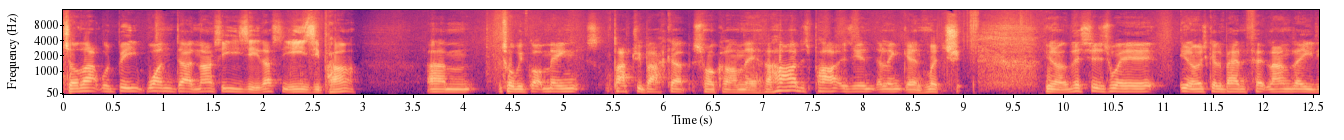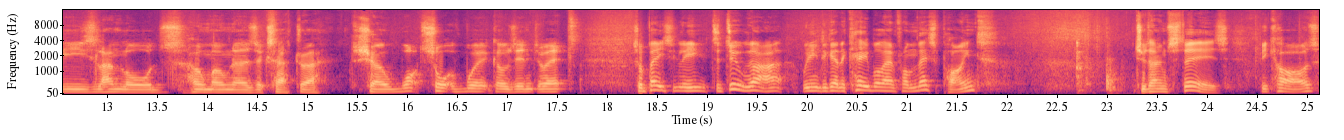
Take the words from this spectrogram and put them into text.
So that would be one done, that's easy, that's the easy part. Um, so we've got main battery backup, smoke alarm there. The hardest part is the interlinking, which, you know, this is where, you know, it's going to benefit landladies, landlords, homeowners, etc. To show what sort of work goes into it. So basically, to do that, we need to get a cable then from this point to downstairs. Because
